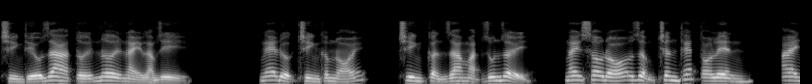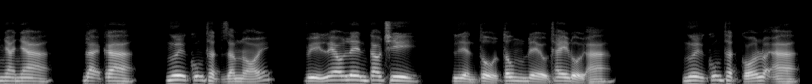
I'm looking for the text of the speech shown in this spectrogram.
trình thiếu ra tới nơi này làm gì. Nghe được trình khâm nói, trình cẩn ra mặt run rẩy, ngay sau đó dậm chân thét to lên, ai nha nha, đại ca, ngươi cũng thật dám nói, vì leo lên cao chi, liền tổ tông đều thay đổi a. Ngươi cũng thật có loại a,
